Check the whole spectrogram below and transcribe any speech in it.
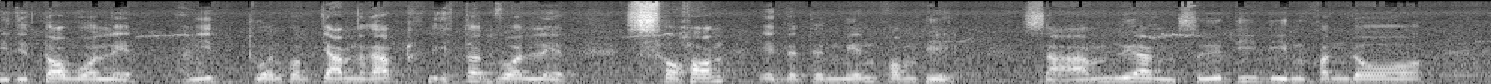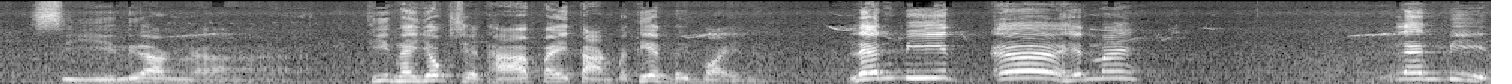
ดิจิตอลวอลเล็ตอันนี้ทวนความจำนะครับดิจิตอลวอลเล็ตสองเอนเตอร์เทนเมนต์คอมเพล็กสามเรื่องซื้อที่ดินคอนโดสี่เรื่องอที่นายกเศรษฐาไปต่างประเทศบ่อยๆนะเลนบีดเออ เห็นไหมแลนบีด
